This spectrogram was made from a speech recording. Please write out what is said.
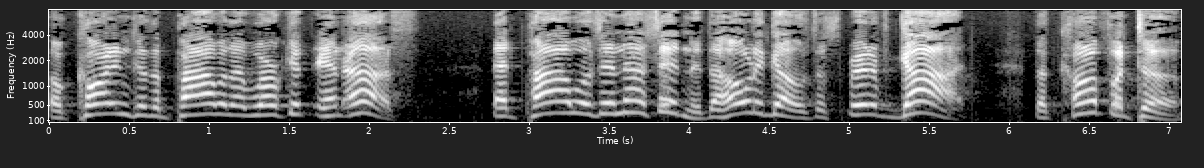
according to the power that worketh in us. That power is in us, isn't it? The Holy Ghost, the Spirit of God, the Comforter.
